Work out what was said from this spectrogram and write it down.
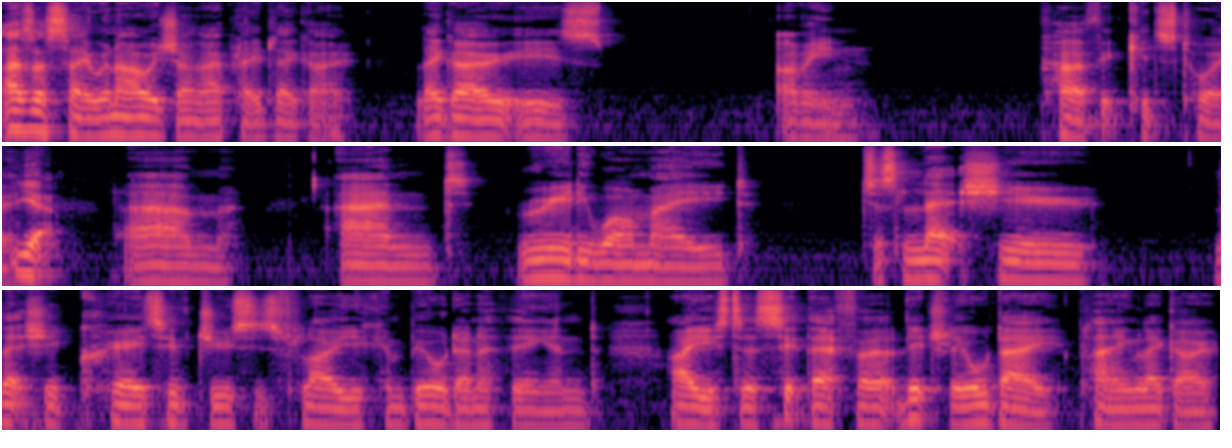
as I say, when I was young, I played Lego. Lego is, I mean, perfect kids' toy. Yeah, Um, and really well made. Just lets you, lets your creative juices flow. You can build anything. And I used to sit there for literally all day playing Lego.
